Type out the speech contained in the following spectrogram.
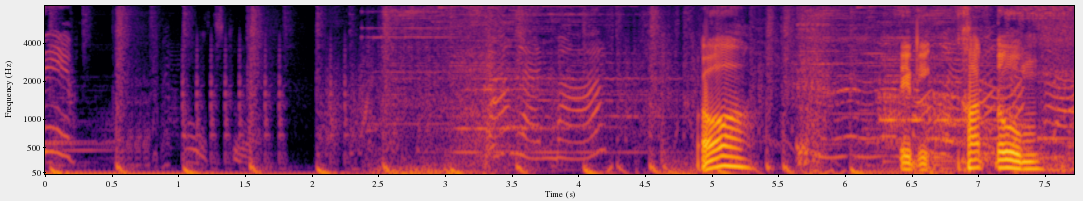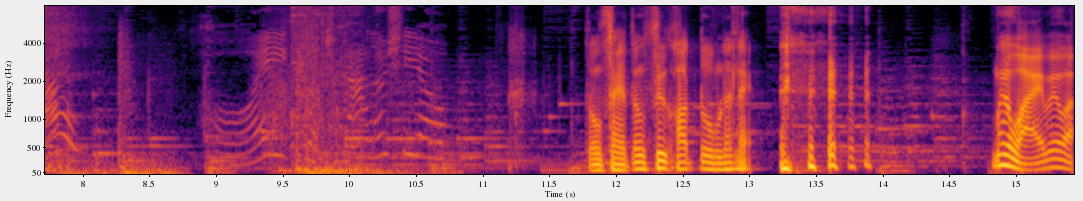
สิบ โอ้ ติดคอตูม สงสัยต้องซื้อคอตูมแล้วแหละ ไม่ไหว ไม่ไหว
